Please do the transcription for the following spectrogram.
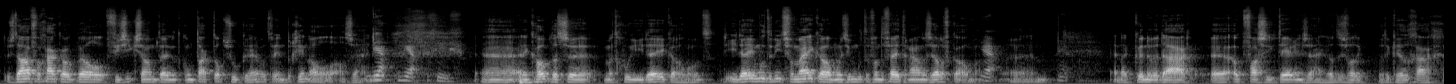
Dus daarvoor ga ik ook wel fysiek zo meteen het contact opzoeken, hè, wat we in het begin al, al zeiden. Ja, ja precies. en ik hoop dat ze met goede ideeën komen. Want die ideeën moeten niet van mij komen, die moeten van de veteranen zelf komen. Ja. Ehm, Ja. En dan kunnen we daar ook facilitair in zijn. Dat is wat ik, wat ik heel graag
